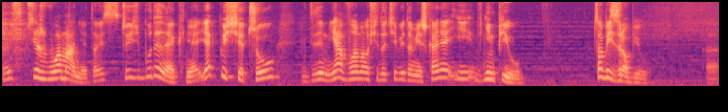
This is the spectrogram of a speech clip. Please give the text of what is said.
to jest przecież włamanie, to jest czyjś budynek, nie? Jak byś się czuł, gdybym ja włamał się do ciebie do mieszkania i w nim pił? Co byś zrobił? E,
